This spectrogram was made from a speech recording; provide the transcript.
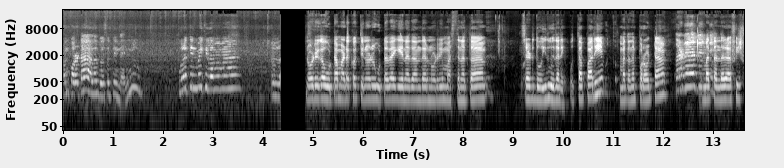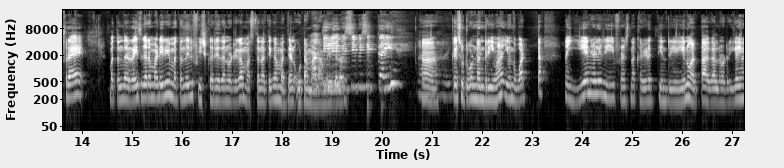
ಒಂದು ಪರೋಟ ಅರ್ಧ ದೋಸೆ ತಿಂದೆ. ನೀ ಪೂರ ತಿನ್ಬೇಕಿಲ್ಲ ಮಮ್ಮ ನೋಡ್ರಿ ಈಗ ಊಟ ಮಾಡಕತ್ತಿ ನೋಡ್ರಿ ಊಟದಾಗ ಏನದ ಅಂದ್ರೆ ನೋಡ್ರಿ ಮಸ್ತನತ್ತ ಸಡ್ದು ಇದು ಇದೆ ರೀ ಉತ್ತಪ್ಪ ರೀ ಮತ್ತಂದ್ರ ಪರೋಟ ಮತ್ತಂದ್ರೆ ಫಿಶ್ ಫ್ರೈ ಮತ್ತಂದ್ರೆ ರೈಸ್ ಗರ ಮಾಡಿರಿ ಮತ್ತಂದ್ರ ಇಲ್ಲಿ ಫಿಶ್ ಕರಿ ಅದ ನೋಡ್ರಿ ಈಗ. ಮಸ್ತನತ್ತ ಈಗ ಮಧ್ಯಾಹ್ನ ಊಟ ಮಾಡಾಮ್ರಿ ಹಾ ಕೈ ಸುಟ್ಕೊಂಡನ್ರಿ ಇವ. ಇವಂದು ಒಟ್ಟ ನಾ ಏನು ಹೇಳಿರಿ ಫ್ರೆಂಡ್ಸ್ ನಾ ಕರಿಡತ್ತೀನ್ರಿ ಏನು ಅರ್ಥ ಆಗಲ್ಲ ನೋಡ್ರಿ. ಈಗ ಇವ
